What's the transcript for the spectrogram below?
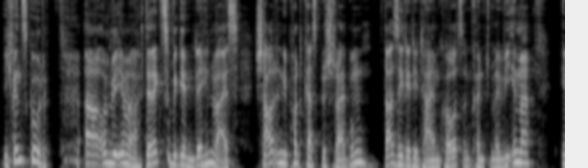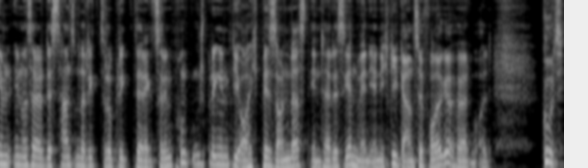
Ich find's gut. Uh, und wie immer, direkt zu Beginn, der Hinweis. Schaut in die Podcast-Beschreibung, da seht ihr die Timecodes und könnt mir wie immer in, in unserer Distanzunterrichtsrubrik direkt zu den Punkten springen, die euch besonders interessieren, wenn ihr nicht die ganze Folge hören wollt. Gut.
